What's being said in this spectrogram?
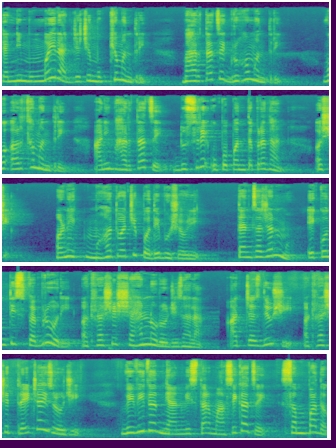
त्यांनी मुंबई राज्याचे मुख्यमंत्री भारताचे गृहमंत्री व अर्थमंत्री आणि भारताचे दुसरे उपपंतप्रधान अशी अनेक महत्त्वाची पदे भूषवली. त्यांचा जन्म एकोणतीस फेब्रुवारी अठराशे शहाण्णव रोजी झाला. आजच्याच दिवशी अठराशे त्रेचाळीस रोजी विविध ज्ञानविस्तार मासिकाचे संपादक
